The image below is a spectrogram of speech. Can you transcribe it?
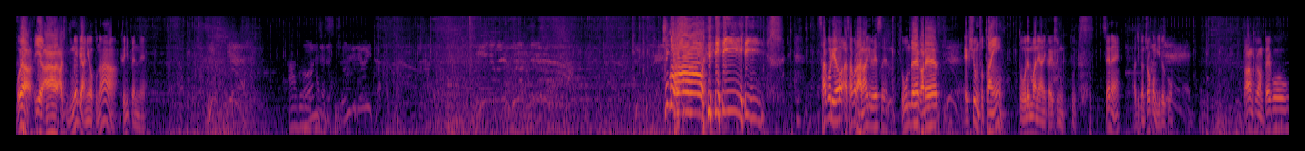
뭐야? 얘 아, 아직 6렙이 아니었구나. 괜히 뺐네. 죽어! 사거리요? 아 사거리 안 하기로 했어요. 좋은데 가렛. 액시움 좋다잉. 또 오랜만에 하니까 액시움 또 세네. 아직은 조금 이르고. 다운표만 빼고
